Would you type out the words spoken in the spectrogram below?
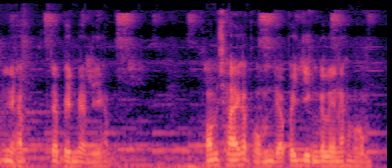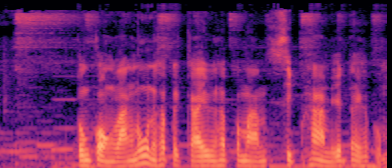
นี่ครับ จะเป็นแบบนี้ครับ พร้อมใช้ครับผมเดี๋ยวไปยิงกันเลยนะครับ ผม ตรงกล่องหลังนู้นนะครับไกลๆนะครับ ประมาณ 15 เมตรได้ครับผม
